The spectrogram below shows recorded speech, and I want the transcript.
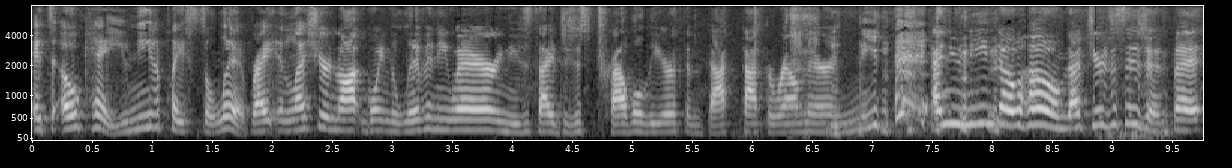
It's okay. You need a place to live, right? Unless you're not going to live anywhere and you decide to just travel the earth and backpack around there and need and you need no home. That's your decision. But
